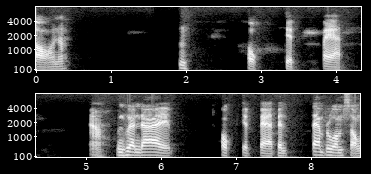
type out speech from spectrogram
ต่อเนาะหกเจ็ดแปดอ้าวเพื่อนๆได้หกเจ็ดแปดเป็นแต้มรวมสอง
